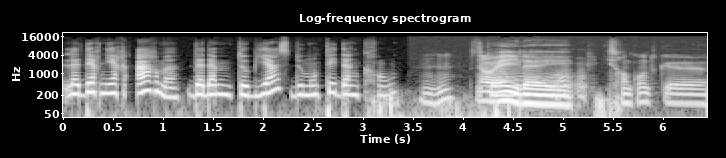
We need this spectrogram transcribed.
la dernière arme d'Adam Tobias de monter d'un cran? Mm -hmm. ah ouais, il, se rend compte que...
